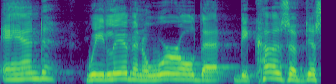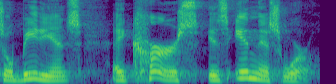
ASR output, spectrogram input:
And we live in a world that, because of disobedience, a curse is in this world.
